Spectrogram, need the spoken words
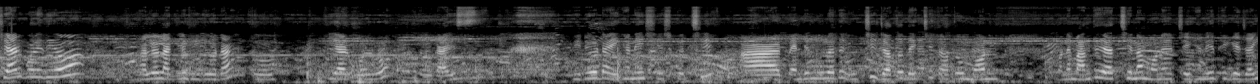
শেয়ার করে দিও, ভালো লাগলে ভিডিওটা। তো কি আর বলব? তো গাইস ভিডিওটা এখানেই শেষ করছি। আর প্যান্ডেলগুলোতে ঘুরছি যত দেখছি তত মন মানে মানতে যাচ্ছে না, মনে হচ্ছে এখানেই থেকে যাই।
